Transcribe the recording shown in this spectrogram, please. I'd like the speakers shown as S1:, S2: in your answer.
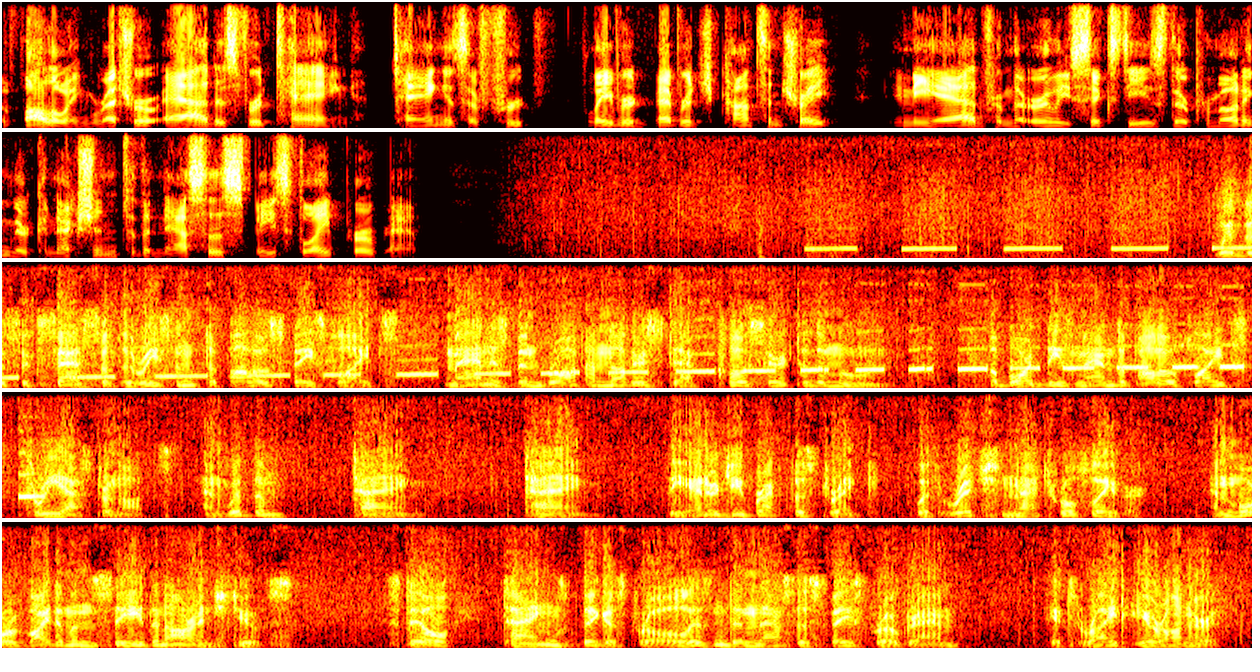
S1: The following retro ad is for Tang. Tang is a fruit flavored beverage concentrate. In the ad from the early 60s, they're promoting their connection to the NASA space flight program.
S2: With the success of the recent Apollo space flights, man has been brought another step closer to the moon. Aboard these manned Apollo flights, three astronauts, and with them, Tang. Energy breakfast drink with rich natural flavor and more vitamin C than orange juice. Still, Tang's biggest role isn't in NASA's space program. It's right here on Earth.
